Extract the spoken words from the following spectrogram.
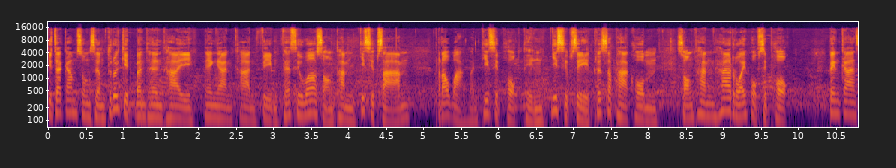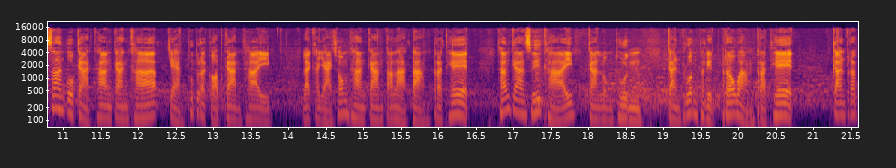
กิจกรรมส่งเสริมธุรกิจบันเทิงไทย ในงานคานฟิล์มเฟสติวัล 2023 ระหว่างวันที่ 16 ถึง 24 พฤษภาคม 2566 เป็นการสร้างโอกาสทางการค้าแก่ผู้ประกอบการไทย และขยายช่องทางการตลาดต่างประเทศ ทั้งการซื้อขาย การลงทุน การร่วมผลิตระหว่างประเทศ การรับ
